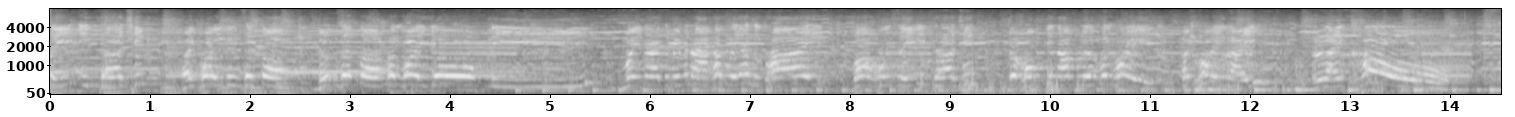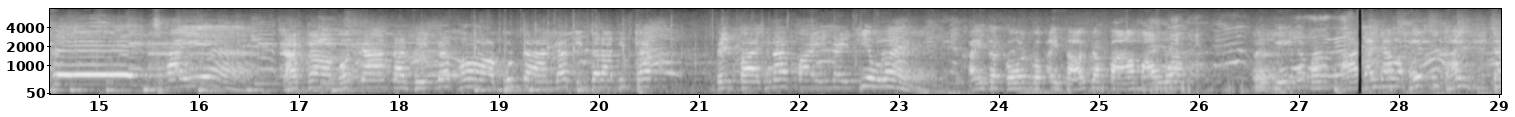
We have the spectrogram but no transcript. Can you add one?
ศรีอินทราชิตค่อยๆดึงสตอกดึงสตอกค่อยๆโยกหนีไม่น่าจะมีปัญหาครับระยะสุดท้ายพ่อขุนศรีอินทราชิตก็คงจะนำเรือค่อยๆค่อยๆไหลไหลเข้าเส้นชัยครับก็ผลการตัดสินครับพ่อคุณด่านครับอินทราทิตครับ เป็นฝ่ายชนะไปในเที่ยวแรกไอ้ตะโกนบอกไอ้สาวจำปาเมาวะเออกี้ครับมันผ่ายไปยาวเพชรสุไทยจะ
